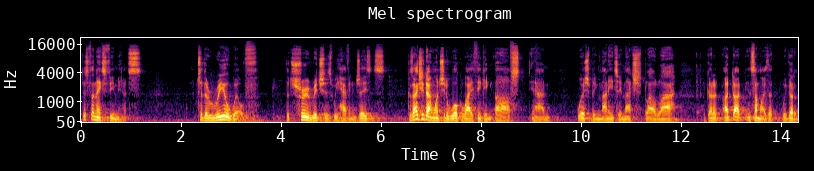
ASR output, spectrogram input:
just for the next few minutes, to the real wealth, the true riches we have in Jesus. Because I actually don't want you to walk away thinking, oh, you know, I'm worshipping money too much, blah, blah, blah. I've got to, I, I, in some ways, that we've got, to,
